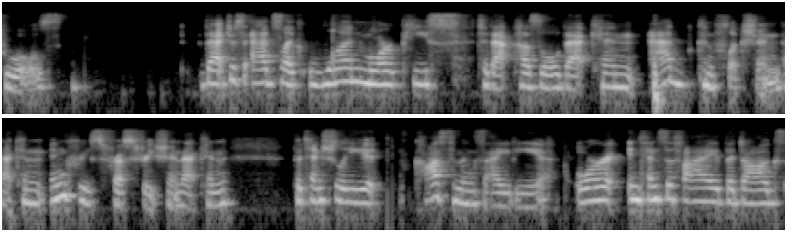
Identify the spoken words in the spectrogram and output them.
tools that just adds like one more piece to that puzzle that can add confliction, that can increase frustration, that can potentially cause some anxiety or intensify the dog's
